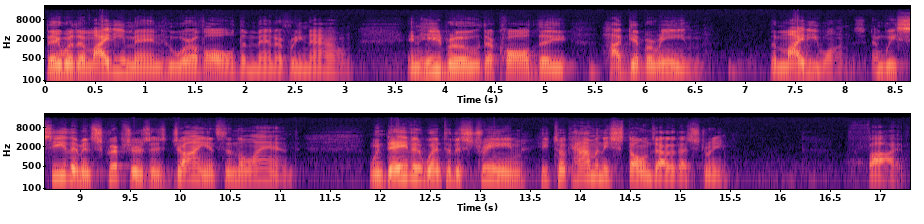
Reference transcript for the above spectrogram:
They were the mighty men who were of old, the men of renown. In Hebrew, they're called the Hagibarim, the mighty ones. And we see them in Scriptures as giants in the land. When David went to the stream, he took how many stones out of that stream? Five.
